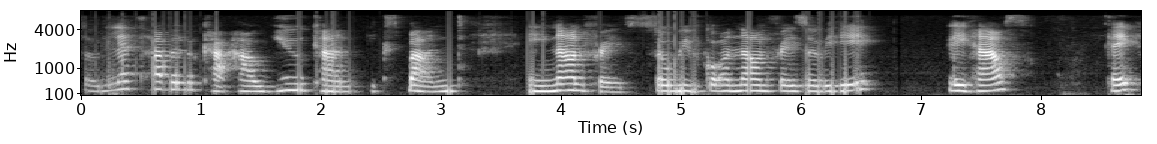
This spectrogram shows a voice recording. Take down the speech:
So let's have a look at how you can expand a noun phrase. So we've got a noun phrase over here, a house, okay?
